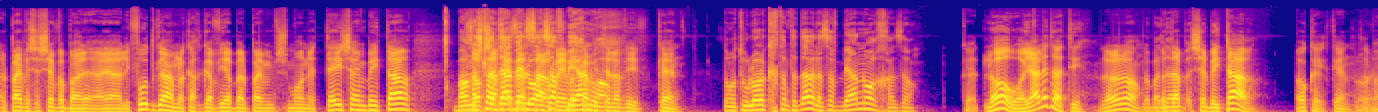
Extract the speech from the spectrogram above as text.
2006-2007 ב- היה אליפות גם, לקח גביע ב-2008-2009 עם ביתר. בעונה של הדאבל הוא עזב בינואר. כן. זאת אומרת, הוא לא לקח את הדאבל, עזב בינואר, חזר. כן. לא, הוא היה לדעתי. לא, לא, לא. לא בדאב- בדאב. של ביתר. אוקיי, כן, לא, סבבה,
